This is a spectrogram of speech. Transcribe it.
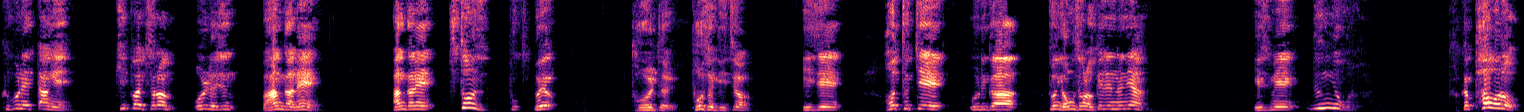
그분의 땅에 깃발처럼 올려진 왕관에 왕관에 스톤 뭐요? 돌들 보석이죠. 이제 어떻게 우리가 그 영성을 얻게 됐느냐 예수님의 능력으로 그 파워로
